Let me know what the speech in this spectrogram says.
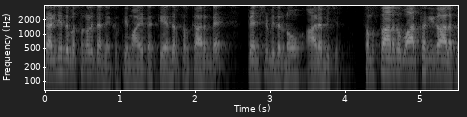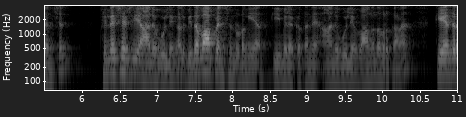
കഴിഞ്ഞ ദിവസങ്ങളിൽ തന്നെ കൃത്യമായിട്ട് കേന്ദ്ര സർക്കാരിന്റെ പെൻഷൻ വിതരണവും ആരംഭിച്ചിരുന്നു. സംസ്ഥാനത്ത് വാർദ്ധക്യകാല പെൻഷൻ ഭിന്നശേഷി ആനുകൂല്യങ്ങൾ വിധവാ പെൻഷൻ തുടങ്ങിയ സ്കീമിലൊക്കെ തന്നെ ആനുകൂല്യം വാങ്ങുന്നവർക്കാണ് കേന്ദ്ര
